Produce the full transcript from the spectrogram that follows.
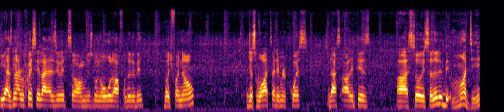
he has not requested light as yet so i'm just going to hold off a little bit. But for now just water them request so that's all it is. Uh, so it's a little bit muddy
